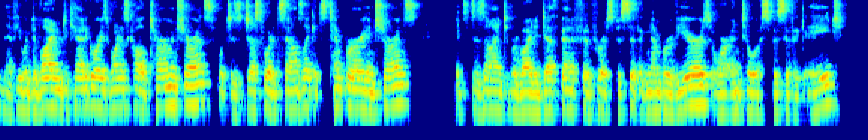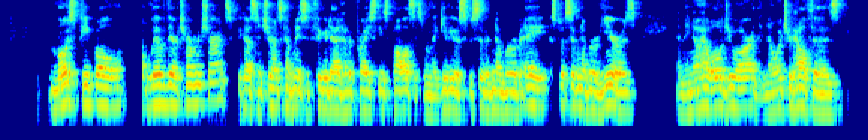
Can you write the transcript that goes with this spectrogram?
If you would divide them into categories, one is called term insurance, which is just what it sounds like it's temporary insurance. It's designed to provide a death benefit for a specific number of years or until a specific age. Most people live their term insurance because insurance companies have figured out how to price these policies. When they give you a specific number of a specific number of years, and they know how old you are, and they know what your health is,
